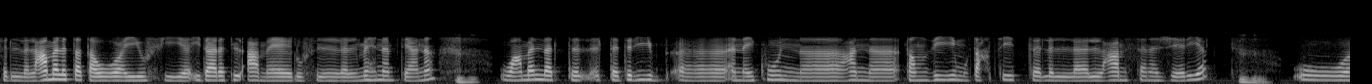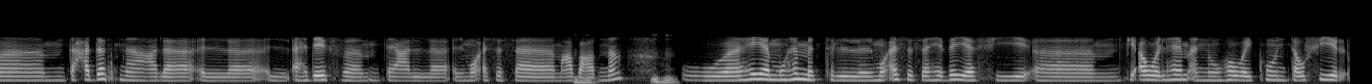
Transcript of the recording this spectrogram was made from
في العمل التطوعي وفي إدارة الأعمال وفي المهنة متاعنا. وعملنا التدريب آه، أن يكون آه، عندنا تنظيم وتخطيط للعام السنة الجارية. وتحدثنا على الأهداف متاع المؤسسة مع بعضنا. وهي مهمة المؤسسة هذه في في أول هام أنه هو يكون توفير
